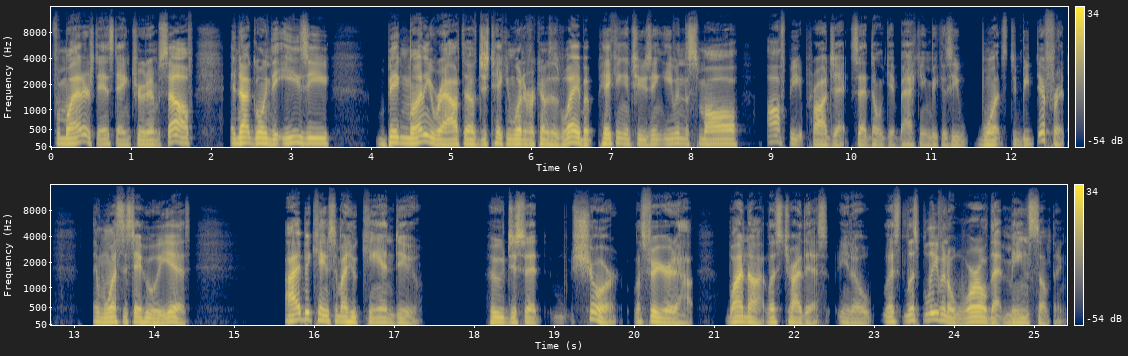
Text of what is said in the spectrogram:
from what I understand, staying true to himself and not going the easy big money route of just taking whatever comes his way, but picking and choosing even the small offbeat projects that don't get backing because he wants to be different and wants to stay who he is. I became somebody who can do, who just said, "Sure, let's figure it out. Why not? Let's try this. You know, let's let's believe in a world that means something."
